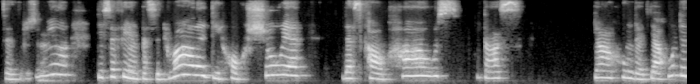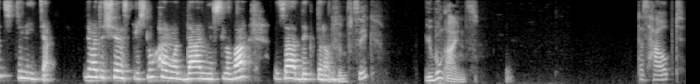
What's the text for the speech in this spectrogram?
Це зрозуміло. Die Sophienkathedrale, die Hochschule, das Kaufhaus, das Jahrhundert, Jahrhundert століття. Давайте ще раз прослухаємо дані слова за диктором. 50. Übung 1. Das Haupt,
